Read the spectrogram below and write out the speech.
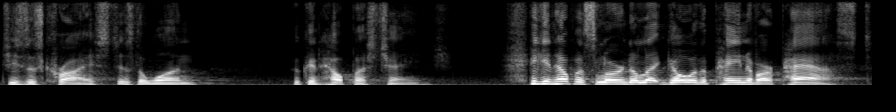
Jesus Christ is the one who can help us change. He can help us learn to let go of the pain of our past.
